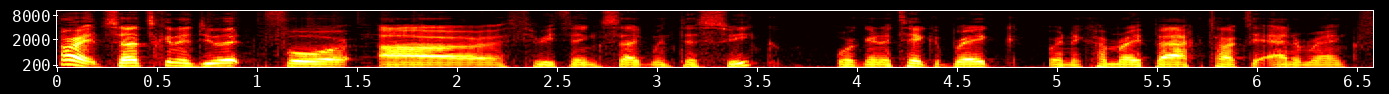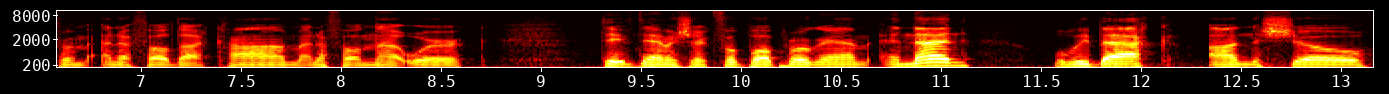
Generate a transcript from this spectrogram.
All right, so that's going to do it for our three things segment this week. We're going to take a break. We're going to come right back, talk to Adam Rank from NFL.com, NFL Network, Dave Dameshek football program, and then we'll be back on the show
